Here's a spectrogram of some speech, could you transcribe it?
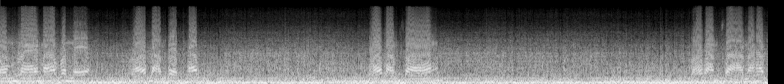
ลมแรงนะครับวันนี้ร้อยสามเอ็ดครับร้อยสามสองร้อยสามสามนะครับ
